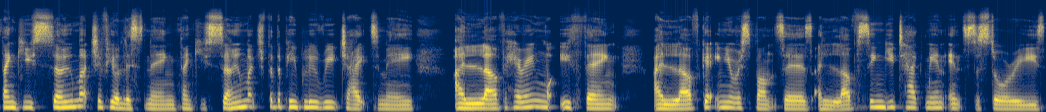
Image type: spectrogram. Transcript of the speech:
Thank you so much if you're listening. Thank you so much for the people who reach out to me. I love hearing what you think. I love getting your responses. I love seeing you tag me in Insta stories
